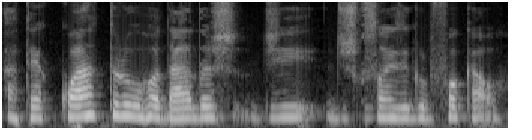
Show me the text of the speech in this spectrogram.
até quatro rodadas de discussões em grupo focal.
